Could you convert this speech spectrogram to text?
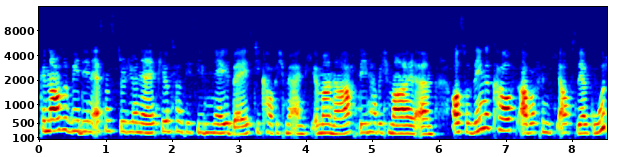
Genauso wie den Essence Studio Nail 24-7 Nail Base. Die kaufe ich mir eigentlich immer nach. Den habe ich mal ähm, aus Versehen gekauft, aber finde ich auch sehr gut.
